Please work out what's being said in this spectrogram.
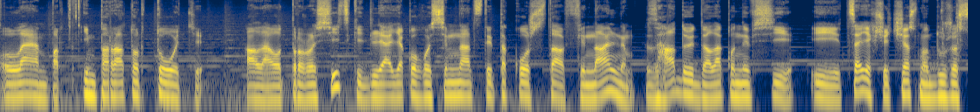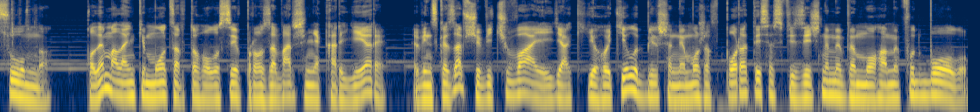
Лемпард, імператор Тоті. Але от про російський, для якого 17-й також став фінальним, згадують далеко не всі, і це, якщо чесно, дуже сумно. Коли маленький Моцарт оголосив про завершення кар'єри, він сказав, що відчуває, як його тіло більше не може впоратися з фізичними вимогами футболу.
